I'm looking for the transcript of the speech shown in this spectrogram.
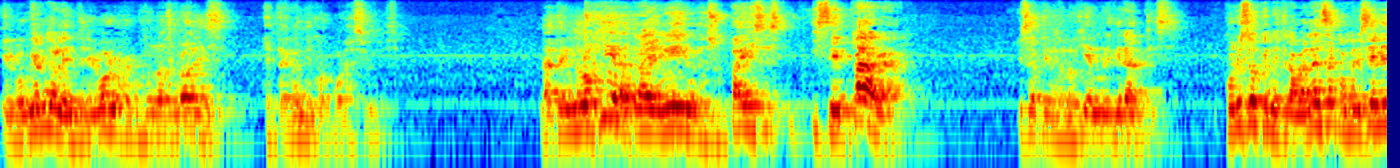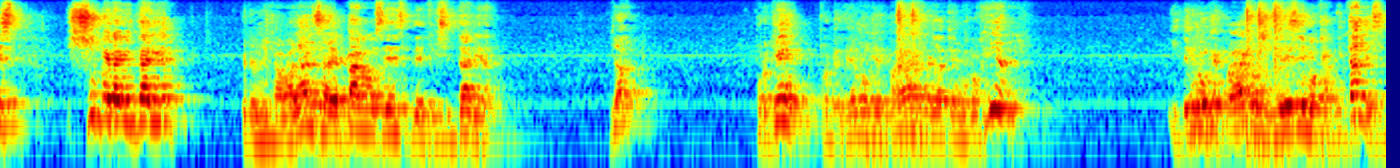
el gobierno le entregó los recursos naturales estas grandes corporaciones. La tecnología la traen ellos de sus países y se paga. Esa tecnología no es gratis. Por eso que nuestra balanza comercial es superavitaria, pero nuestra balanza de pagos es deficitaria. ¿Ya? ¿Por qué? Porque tenemos que pagar por la tecnología y tenemos que pagar los intereses de los capitales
